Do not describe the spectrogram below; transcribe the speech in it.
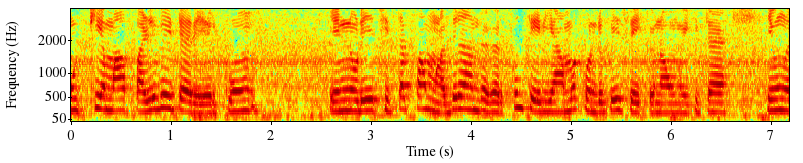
முக்கியமாக பழுவேட்டரையருக்கும் என்னுடைய சித்தப்பா மதுராந்தகருக்கும் தெரியாமல் கொண்டு போய் சேர்க்கணும் அவங்கக்கிட்ட இவங்க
